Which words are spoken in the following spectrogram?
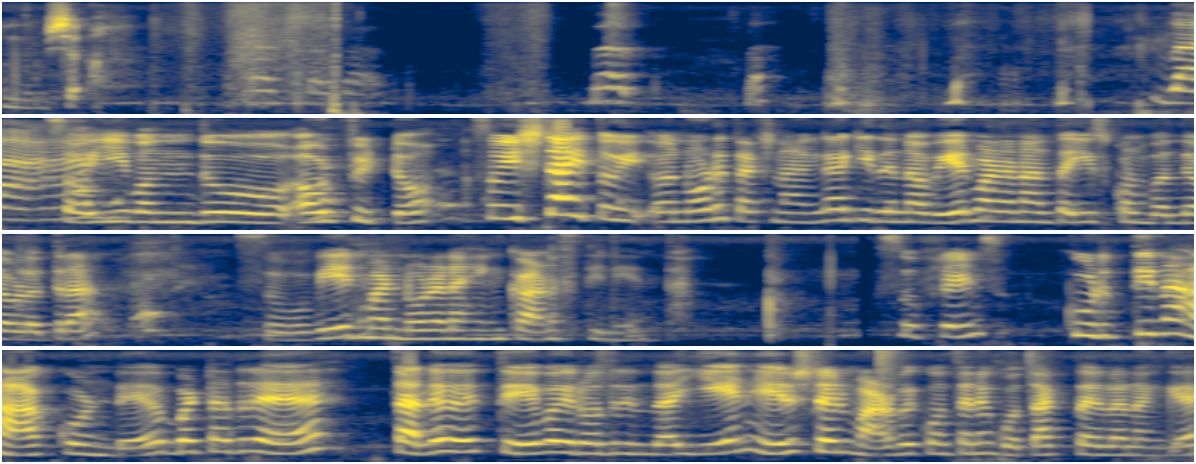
ಒಂದು ನಿಮಿಷ. ಸೊ ಈ ಒಂದು ಔಟ್ಫಿಟ್ಟು ಸೊ ಇಷ್ಟ ಆಯಿತು. ನೋಡಿದ ತಕ್ಷಣ ಹಂಗಾಗಿ ಇದನ್ನು ವೇರ್ ಮಾಡೋಣ ಅಂತ ಈಸ್ಕೊಂಡು ಬಂದೆ ಅವಳ ಹತ್ರ. ಸೊ ವೇರ್ ಮಾಡಿ ನೋಡೋಣ ಹೆಂಗೆ ಕಾಣಿಸ್ತೀನಿ ಅಂತ. ಸೊ ಫ್ರೆಂಡ್ಸ್ ಕುರ್ತಿನ ಹಾಕ್ಕೊಂಡೆ ಬಟ್ ಆದರೆ ತಲೆ ತೇವ ಇರೋದ್ರಿಂದ ಏನು ಹೇರ್ ಸ್ಟೈಲ್ ಮಾಡಬೇಕು ಅಂತಲೇ ಗೊತ್ತಾಗ್ತಾ ಇಲ್ಲ ನನಗೆ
